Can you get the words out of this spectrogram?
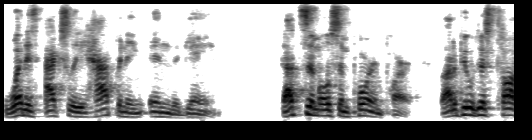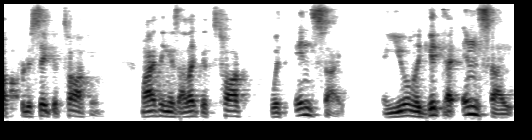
what is actually happening in the game. That's the most important part. A lot of people just talk for the sake of talking. My thing is, I like to talk with insight, and you only get that insight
